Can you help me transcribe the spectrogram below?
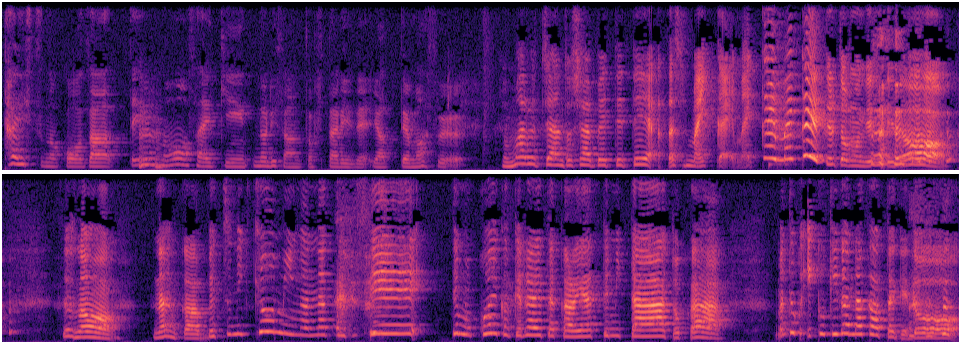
体質の講座っていうのを最近のりさんと2人でやってます。まるちゃんと喋ってて、私毎回毎回毎回言ってると思うんですけど、その、なんか別に興味がなくて、でも声かけられたからやってみたとか、まあ、特に行く気がなかったけど、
